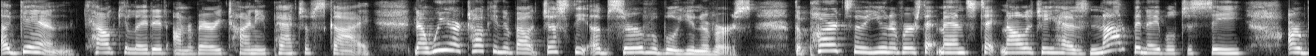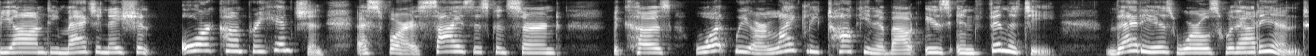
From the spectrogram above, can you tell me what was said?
again calculated on a very tiny patch of sky. Now, we are talking about just the observable universe, the parts of the universe that man's technology has not been able to see are beyond imagination or comprehension as far as size is concerned. Because what we are likely talking about is infinity, that is, worlds without end.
